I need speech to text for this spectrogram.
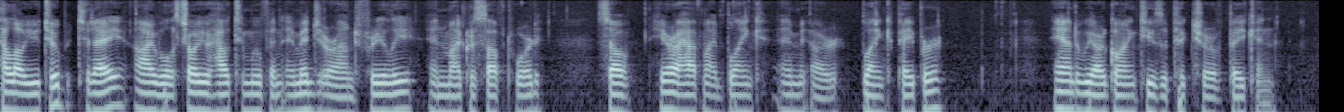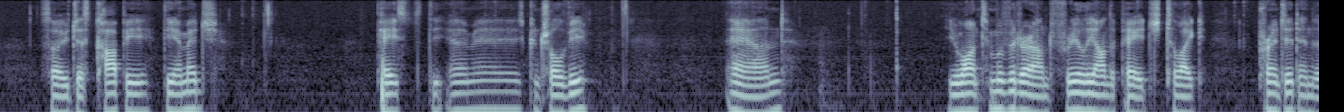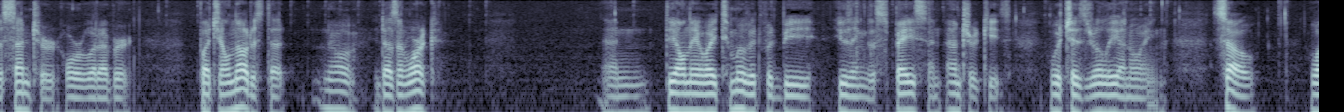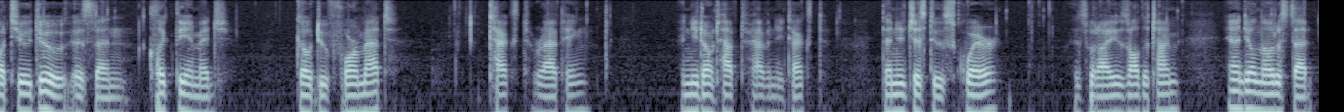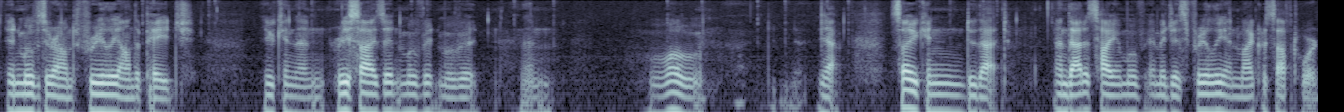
Hello YouTube, today I will show you how to move an image around freely in Microsoft Word. So here I have my blank or blank paper and we are going to use a picture of bacon. So you just copy the image, paste the image, control V, and you want to move it around freely on the page to like print it in the center or whatever. But you'll notice that no, it doesn't work. And the only way to move it would be using the space and enter keys, which is really annoying. So, what you do is then click the image, go to Format, Text Wrapping, and you don't have to have any text. Then you just do Square, is what I use all the time, and you'll notice that it moves around freely on the page. You can then resize it, move it, move it, and then whoa. Yeah. So you can do that. And that is how you move images freely in Microsoft Word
